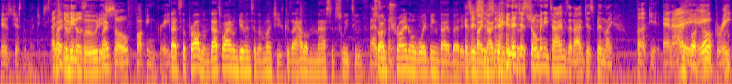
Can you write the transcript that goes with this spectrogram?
is just the munchies. I think Eating Doritos- food my- is so fucking great. That's the problem. That's why I don't give into the munchies because I have a massive sweet tooth. That's so the I'm thing. trying to avoid being diabetic because there's by not just, getting into there's that just so shit. many times that I've just been like, "Fuck it," and I, I fucked ate up. great.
